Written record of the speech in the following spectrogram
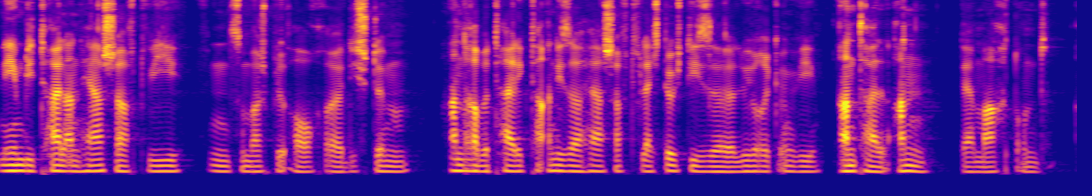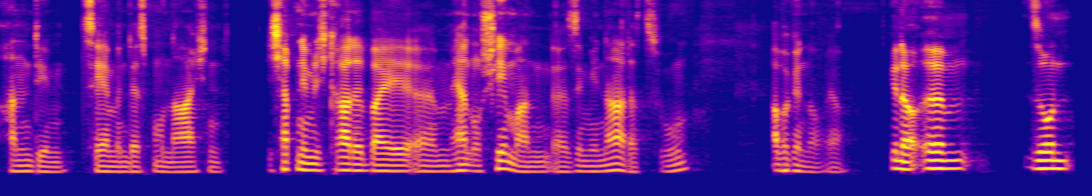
nehmen die teil an Herrschaft, wie finden zum Beispiel auch äh, die Stimmen anderer Beteiligter an dieser Herrschaft vielleicht durch diese Lyrik irgendwie Anteil an der Macht und an dem Zähmen des Monarchen. Ich habe nämlich gerade bei ähm, Herrn O'Schemann ein äh, Seminar dazu. Aber genau, ja. Genau, ähm, so und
